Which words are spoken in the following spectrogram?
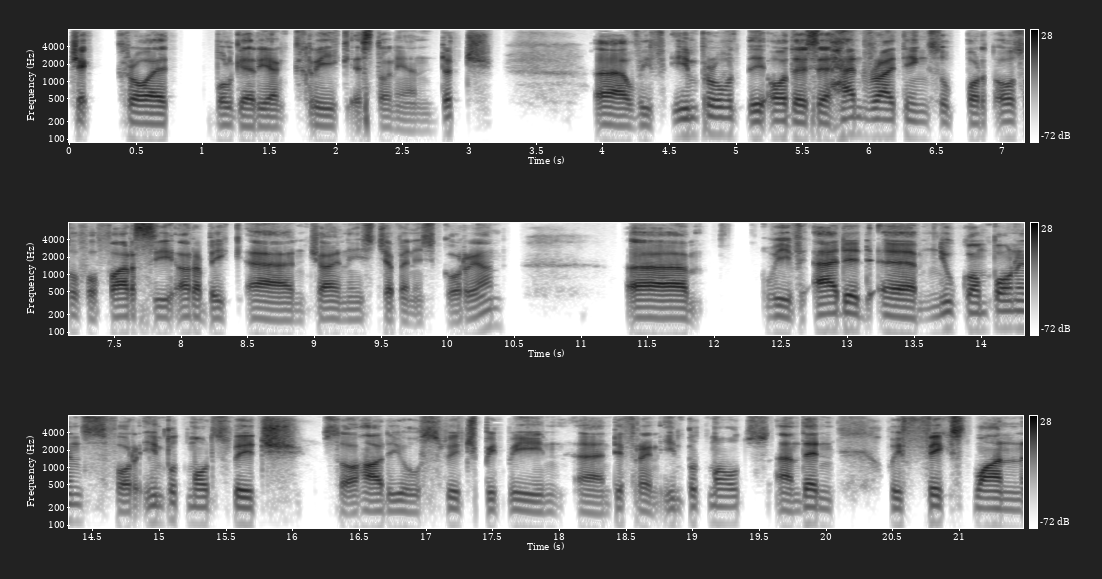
Czech, Croat, Bulgarian, Greek, Estonian, Dutch. Uh, we've improved the, or there's a handwriting support also for Farsi, Arabic, and Chinese, Japanese, Korean. Um, we've added uh, new components for input mode switch. So how do you switch between uh, different input modes? And then we fixed one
